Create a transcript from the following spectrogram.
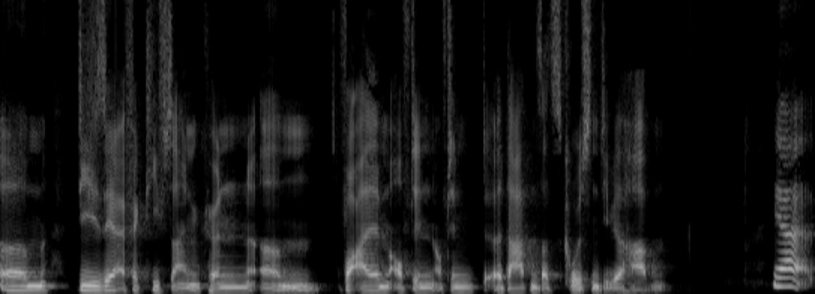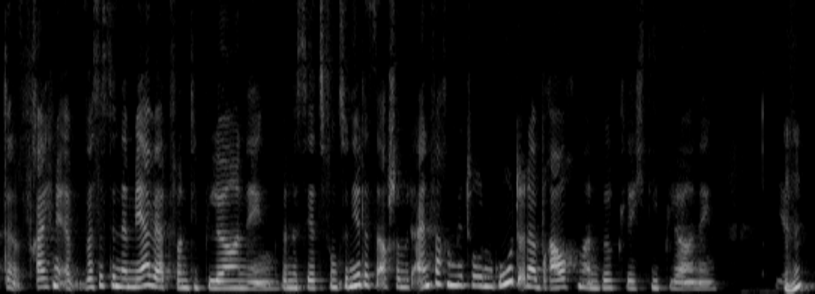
ähm, die sehr effektiv sein können, ähm, vor allem auf den, auf den äh, Datensatzgrößen, die wir haben. Ja, dann frage ich mich, was ist denn der Mehrwert von Deep Learning? Wenn es jetzt funktioniert, es auch schon mit einfachen Methoden gut oder braucht man wirklich Deep Learning? Ja. Mhm.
